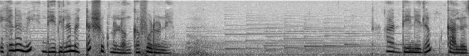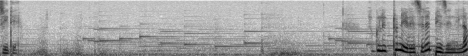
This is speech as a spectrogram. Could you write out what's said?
এখানে আমি দিয়ে দিলাম একটা শুকনো লঙ্কা ফোড়নে। আর দিয়ে নিলাম কালো জিরে। এগুলো একটু নেড়ে চেড়ে ভেজে নিলাম।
